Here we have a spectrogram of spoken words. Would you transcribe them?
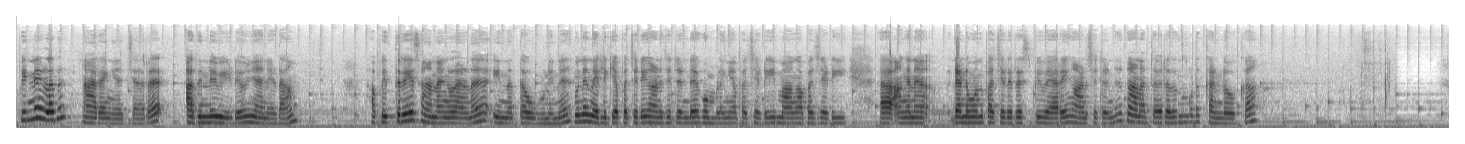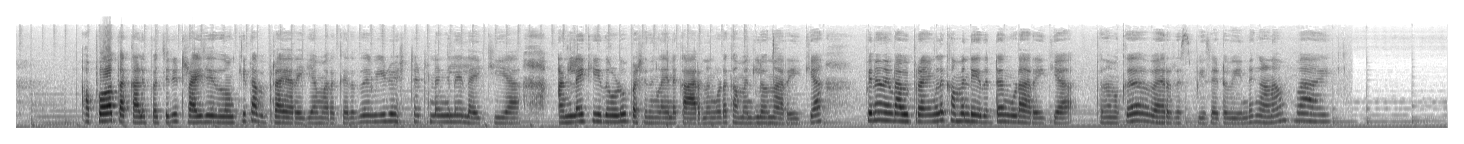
പിന്നെ ഉള്ളത് നാരങ്ങ അച്ചാർ അതിന്റെ വീഡിയോ ഞാൻ ഇടാം. അപ്പോൾ ഇത്രയും സാധനങ്ങളാണ് ഇന്നത്തെ ഊണിന്. പിന്നെ നെല്ലിക്ക പച്ചടി കാണിച്ചിട്ടുണ്ട്. കുമ്പളങ്ങ പച്ചടി മാങ്ങ പച്ചടി അങ്ങനെ രണ്ട് മൂന്ന് പച്ചടി റെസിപ്പി വേറെയും കാണിച്ചിട്ടുണ്ട്. കാണാത്തവരതൊന്നും കൂടെ കണ്ടു നോക്കുക. അപ്പോൾ തക്കാളി പച്ചടി ട്രൈ ചെയ്ത് നോക്കിയിട്ട് അഭിപ്രായം അറിയിക്കാൻ മറക്കരുത്. വീഡിയോ ഇഷ്ടമായിട്ടുണ്ടെങ്കിൽ ലൈക്ക് ചെയ്യുക. അൺലൈക്ക് ചെയ്തോളൂ. പക്ഷേ നിങ്ങൾ അതിന്റെ കാരണം കൂടെ കമന്റിലൊന്ന് അറിയിക്കുക. പിന്നെ നിങ്ങളുടെ അഭിപ്രായങ്ങൾ കമന്റ് ചെയ്തിട്ടും കൂടെ അറിയിക്കുക. അപ്പോൾ നമുക്ക് വേറെ റെസിപ്പീസായിട്ട് വീണ്ടും കാണാം. ബൈ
